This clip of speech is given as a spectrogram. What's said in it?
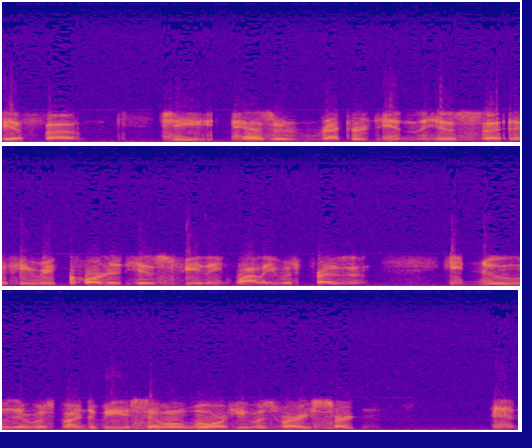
if uh, she has a record in his, uh, if he recorded his feeling while he was president, he knew there was going to be a civil war. He was very certain. And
